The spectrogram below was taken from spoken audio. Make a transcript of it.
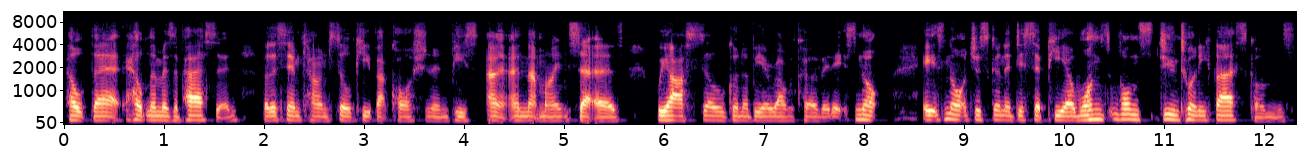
help their help them as a person. But at the same time, still keep that caution and peace and, and that mindset of we are still going to be around COVID. It's not it's not just going to disappear once once June 21st comes.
